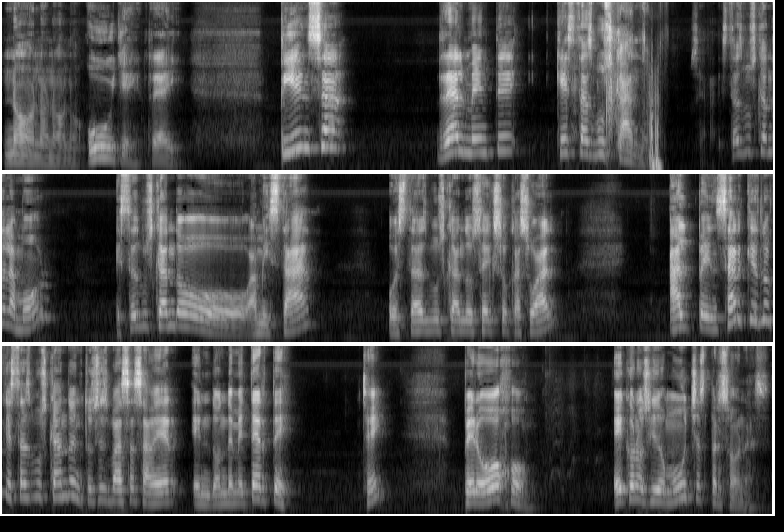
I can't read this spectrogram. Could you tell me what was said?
no, no, no, no, huye de ahí. Piensa realmente qué estás buscando. O sea, ¿estás buscando el amor? ¿Estás buscando amistad? ¿O estás buscando sexo casual? Al pensar qué es lo que estás buscando, entonces vas a saber en dónde meterte. ¿Sí? Pero ojo, he conocido muchas personas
